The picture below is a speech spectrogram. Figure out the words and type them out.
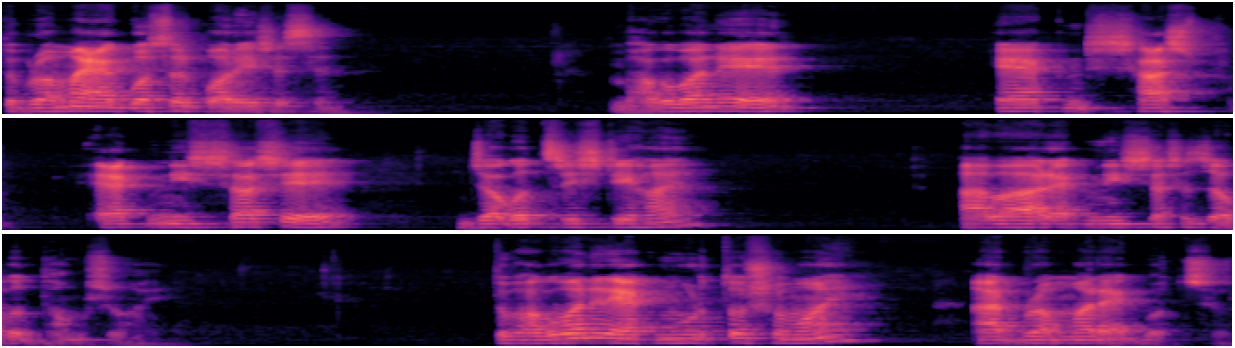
তো ব্রহ্মা এক বছর পরে এসেছেন। ভগবানের এক শ্বাস এক নিঃশ্বাসে জগৎ সৃষ্টি হয়, আবার এক নিঃশ্বাসে জগৎ ধ্বংস হয়। তো ভগবানের এক মুহূর্ত সময় আর ব্রহ্মার এক বছর।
